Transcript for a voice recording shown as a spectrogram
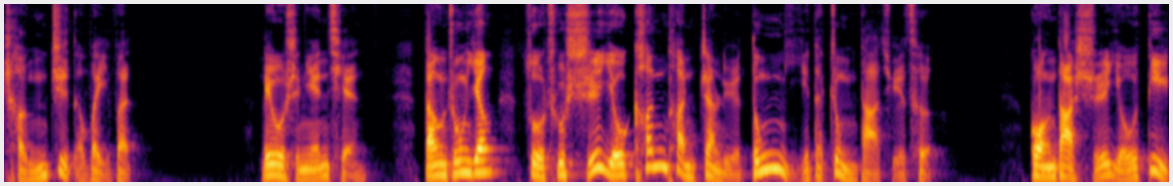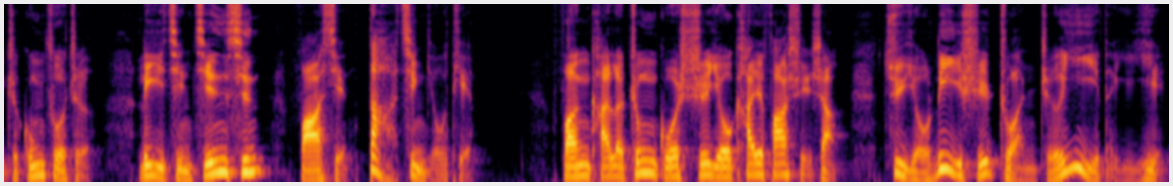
诚挚的慰问。六十年前，党中央作出石油勘探战略东移的重大决策。广大石油地质工作者历尽艰辛发现大庆油田，翻开了中国石油开发史上具有历史转折意义的一页。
